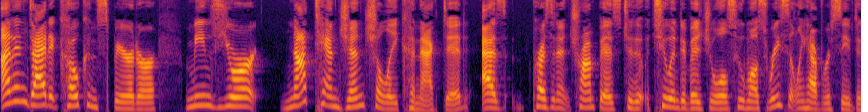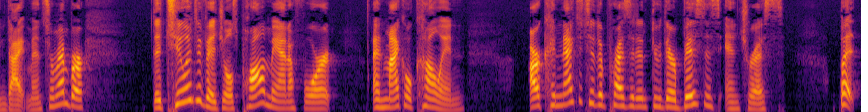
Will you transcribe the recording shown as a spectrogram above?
Unindicted co conspirator means you're not tangentially connected, as President Trump is to the two individuals who most recently have received indictments. Remember, the two individuals, Paul Manafort and Michael Cohen, are connected to the president through their business interests, but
